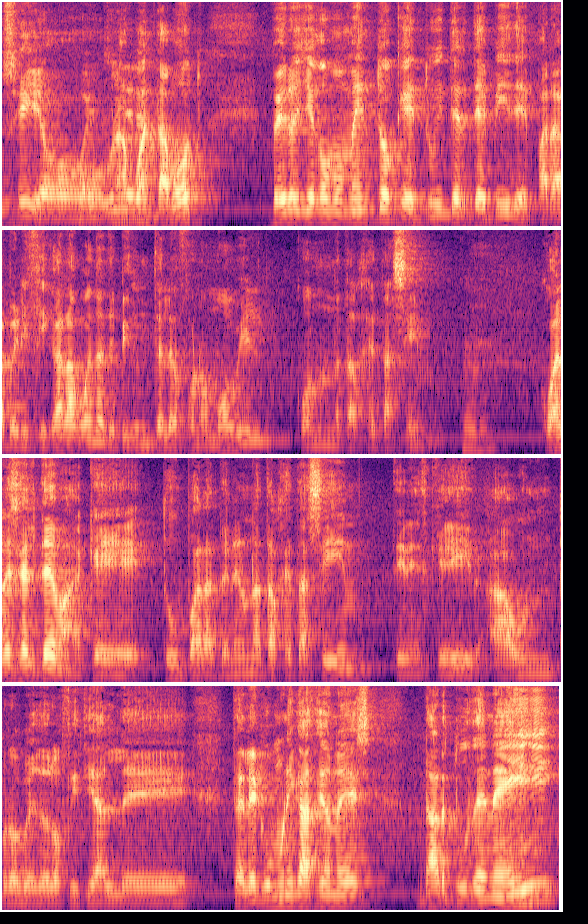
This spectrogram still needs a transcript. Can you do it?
sí, o una cuenta bot, pero llega un momento que Twitter te pide, para verificar la cuenta, te pide un teléfono móvil con una tarjeta SIM. ¿Cuál es el tema? Que tú para tener una tarjeta SIM tienes que ir a un proveedor oficial de telecomunicaciones, dar tu DNI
